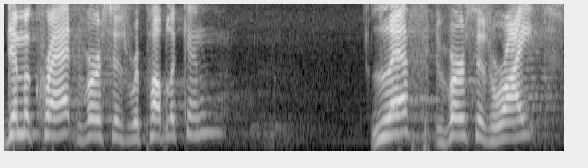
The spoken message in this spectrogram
Democrat versus Republican, left versus right,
